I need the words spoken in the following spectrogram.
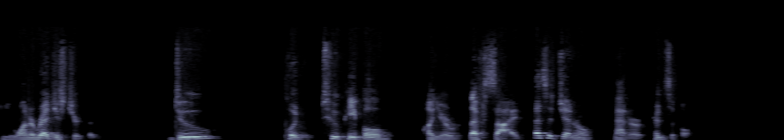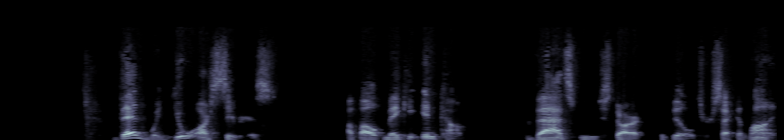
you want to register them, do put two people on your left side as a general matter of principle. Then when you are serious about making income, that's when you start to build your second line.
